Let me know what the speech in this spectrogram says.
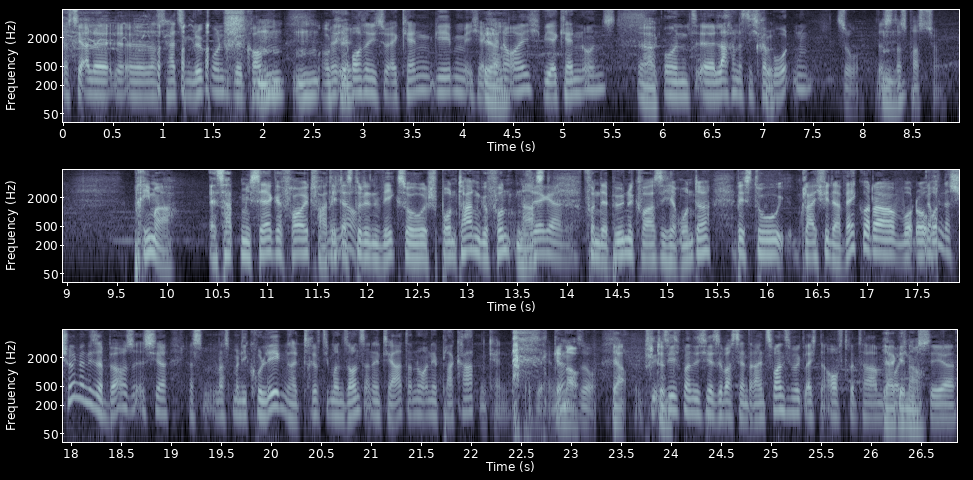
dass die alle, äh, das herzlichen Glückwunsch, willkommen. Ne, okay. Ihr braucht euch nicht so erkennen geben, ich erkenne Ja. euch, wir erkennen uns und äh, Lachen ist nicht Cool. Verboten. So, das, das passt schon. Prima. Es hat mich sehr gefreut, Fatih, dass auch. du den Weg so spontan gefunden hast. Sehr gerne. Von der Bühne quasi hier runter. Bist du gleich wieder weg oder? oder, Doch, das Schöne an dieser Börse ist ja, dass, dass man die Kollegen halt trifft, die man sonst an den Theatern nur an den Plakaten kennt. Also, ne? Genau. So. Ja, stimmt. Sieht man sich hier, Sebastian 23 wird gleich einen Auftritt haben. Ja, freu ich genau. mich Sehr.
